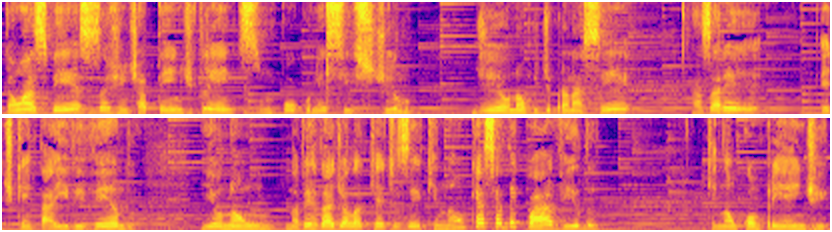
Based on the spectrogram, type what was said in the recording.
Então, às vezes, a gente atende clientes um pouco nesse estilo de eu não pedir para nascer, azar é, é de quem está aí vivendo e eu não, na verdade, ela quer dizer que não quer se adequar à vida, que não compreende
